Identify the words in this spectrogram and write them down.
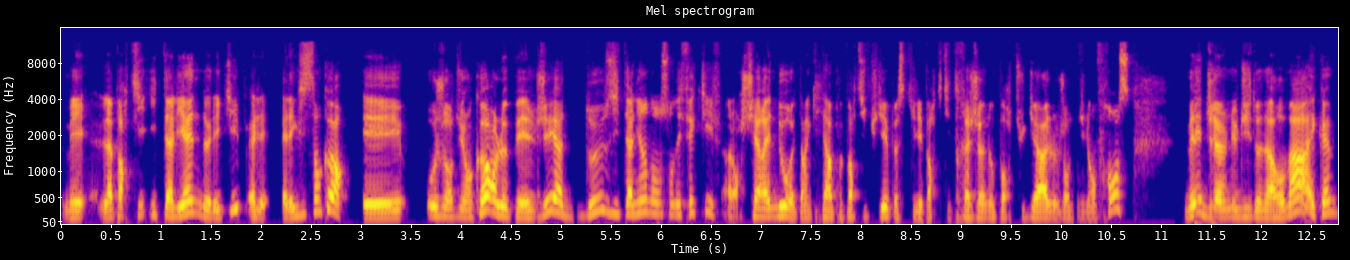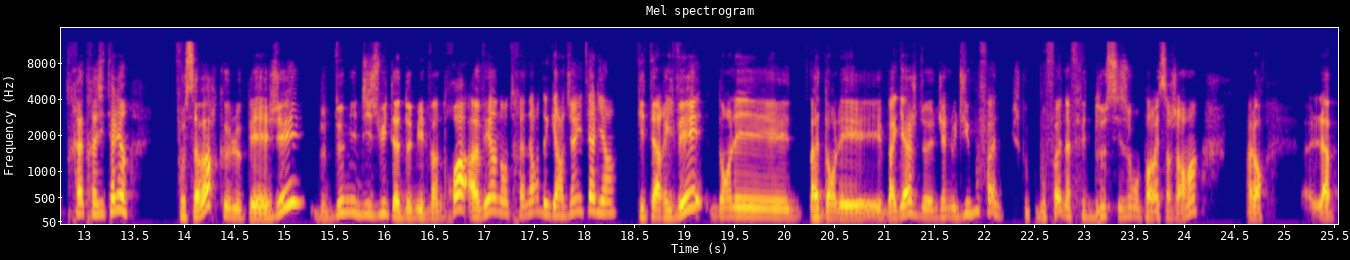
Mais la partie italienne de l'équipe, elle, existe encore. Et aujourd'hui encore, le PSG a deux Italiens dans son effectif. Alors, Cherendour est un cas un peu particulier parce qu'il est parti très jeune au Portugal, aujourd'hui en France. Mais Gianluigi Donnarumma est quand même très très italien. Faut savoir que le PSG, de 2018 à 2023, avait un entraîneur des gardiens italien qui est arrivé dans les, bah, dans bagages de Gianluigi Buffon, puisque Buffon a fait deux saisons au Paris Saint-Germain. Alors, là,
